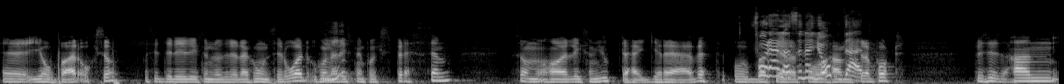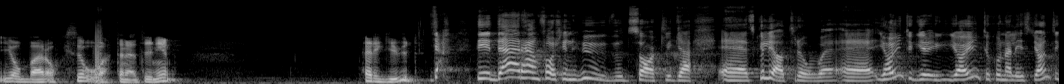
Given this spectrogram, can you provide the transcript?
eh, jobbar också. Och sitter i liksom något redaktionsråd och journalisten mm. på Expressen som har liksom gjort det här grävet och Får alla sina jobb hans där? rapport. Precis, han jobbar också åt den här tidningen. Herregud. Ja, det är där han får sin huvudsakliga, eh, skulle jag tro. Eh, jag, är ju inte, jag är inte journalist, jag har inte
